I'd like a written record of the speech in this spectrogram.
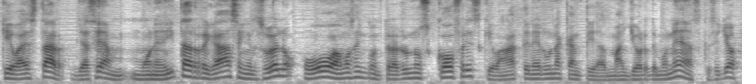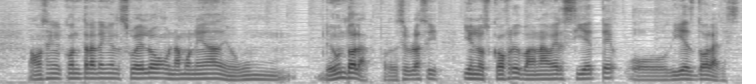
que va a estar ya sean moneditas regadas en el suelo o vamos a encontrar unos cofres que van a tener una cantidad mayor de monedas, qué sé yo. Vamos a encontrar en el suelo una moneda de un, de un dólar, por decirlo así, y en los cofres van a haber 7 o 10 dólares.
